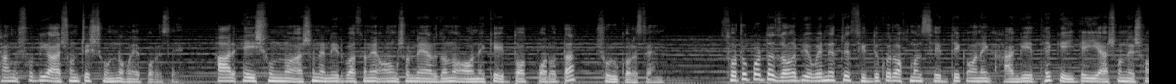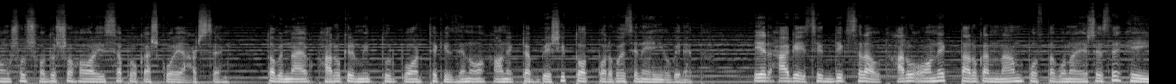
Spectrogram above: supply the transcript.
সাংসদীয় আসনটি শূন্য হয়ে পড়েছে। আর এই শূন্য আসনে নির্বাচনে অংশ নেওয়ার জন্য অনেকেই তৎপরতা শুরু করেছেন। ছোট পর্দা জনপ্রিয় অভিনেত্রী সিদ্দিকুর রহমান সিদ্দিক অনেক আগে থেকেই এই আসনে সংসদ সদস্য হওয়ার ইচ্ছা প্রকাশ করে আসছেন। তবে নায়ক ফারুকের মৃত্যুর পর থেকে যেন অনেকটা বেশি তৎপর হয়েছেন এই অভিনেতা। এর আগে সিদ্দিক ছাড়াও আরও অনেক তারকার নাম প্রস্তাবনা এসেছে এই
